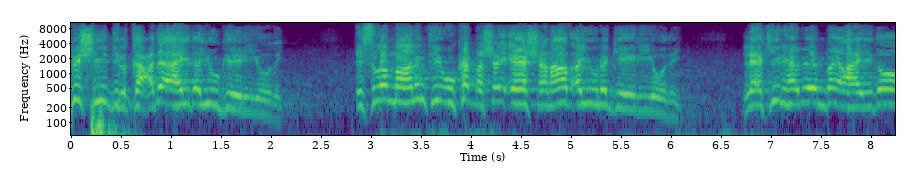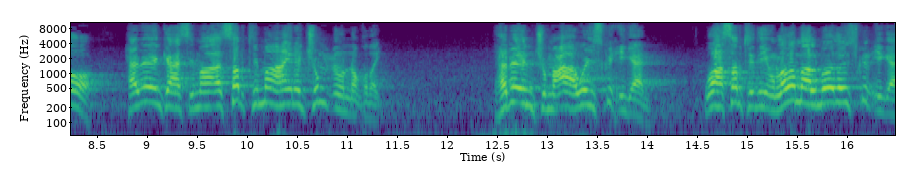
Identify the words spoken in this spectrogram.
bishii dilqacdo ahayd ayuu geeriyooday. Isla maalintii uu ka dhashay ee shanaad ayuuna geeriyooday. Laakiin habeen bay ahayd oo habeenkaasi ma sabti ma ahayna jumcuu noqday. Habeen jumca way isku xigaan. Waa sabtidii un laba maalmood oo isku xiga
